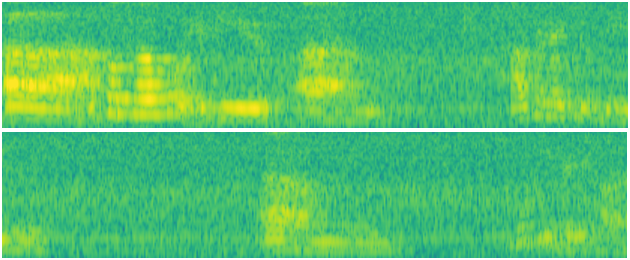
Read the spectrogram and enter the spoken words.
uh, for example, if you um, how can I give this? Um, it would be really hard.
